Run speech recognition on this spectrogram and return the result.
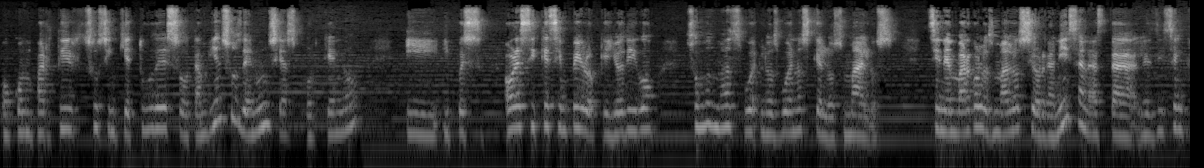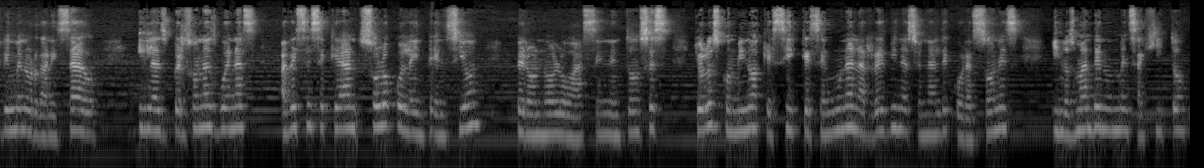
o compartir sus inquietudes o también sus denuncias, ¿por qué no? Y, pues ahora sí que siempre lo que yo digo, somos más los buenos que los malos. Sin embargo, los malos se organizan, hasta les dicen crimen organizado, y las personas buenas a veces se quedan solo con la intención pero no lo hacen. Entonces, yo los convino a que sí, que se unan a Red Binacional de Corazones y nos manden un mensajito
